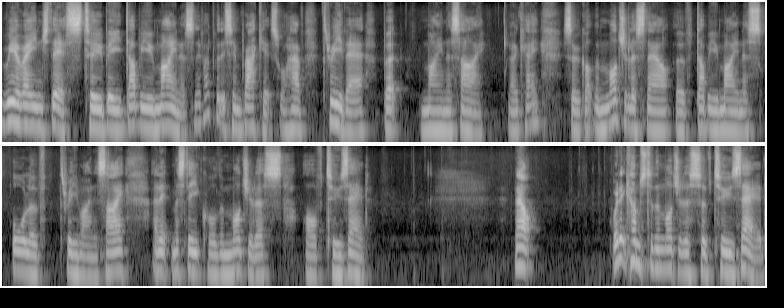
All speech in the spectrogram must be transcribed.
rearrange this to be w minus and if I put this in brackets we'll have 3 there but minus i okay so we've got the modulus now of w minus all of 3 minus i and it must equal the modulus of 2z now when it comes to the modulus of 2z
